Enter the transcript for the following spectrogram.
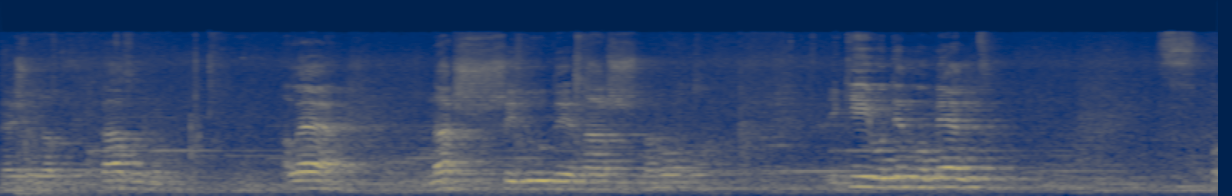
те, що нас тут показано. Але наші люди, наш народ, який в один момент з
